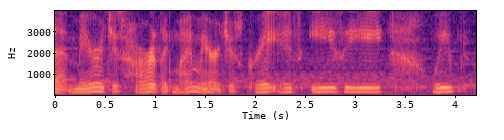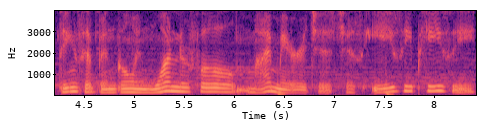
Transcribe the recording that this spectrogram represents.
that marriage is hard. Like my marriage is great. It's easy. We things have been going wonderful. My marriage is just easy peasy.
